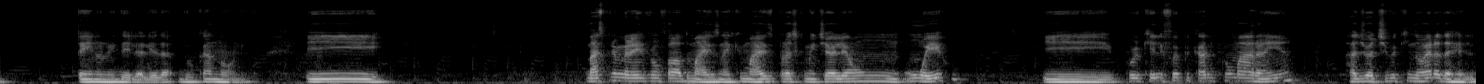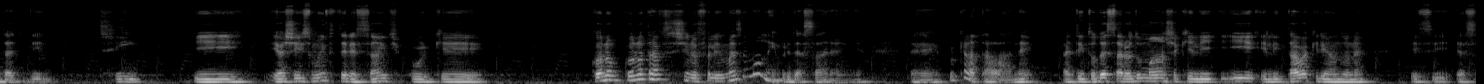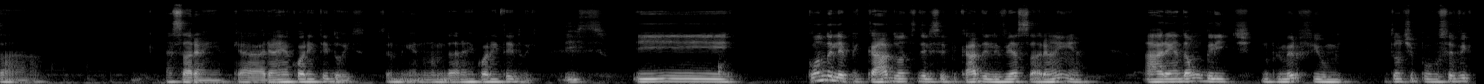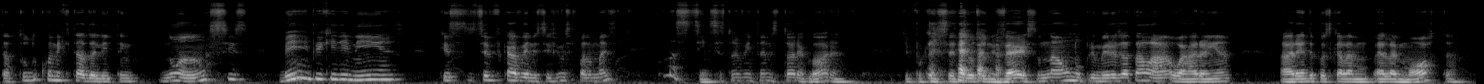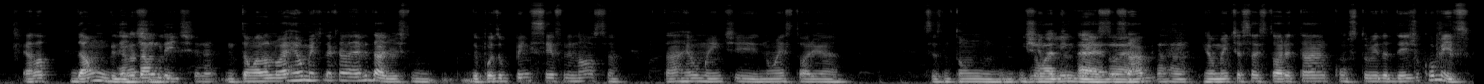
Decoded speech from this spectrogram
tênue dele ali da- do canônico. E. Mas primeiramente vamos falar do Miles, né? Que o Miles praticamente ele é um, um erro. E. Porque ele foi picado por uma aranha radioativa que não era da realidade dele. Sim. E eu achei isso muito interessante porque quando, eu- quando eu tava assistindo eu falei, mas eu não lembro dessa aranha. É, por que ela tá lá, né? Aí tem toda essa área do Mancha que ele, e ele tava criando, né? Esse, essa, essa aranha, que é a Aranha 42. Se não me engano, o nome da aranha é 42. Isso. E quando ele é picado, antes dele ser picado, ele vê essa aranha, a aranha dá um glitch no primeiro filme. Então, tipo, você vê que tá tudo conectado ali, tem nuances bem pequenininhas. Porque se você ficar vendo esse filme, você fala, mas como assim? Vocês estão inventando história agora? Tipo, que isso é de outro universo? Não, no primeiro já tá lá. A aranha, a aranha depois que ela, ela é morta, ela dá um glitch. Ela dá um glitch, né? Então ela não é realmente daquela realidade. Eu- depois eu pensei, falei, nossa, tá realmente. Não é história. Vocês não estão enchendo Não é, linguiça, é, é. sabe? Aham. Realmente essa história tá construída desde o começo.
